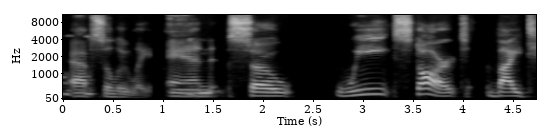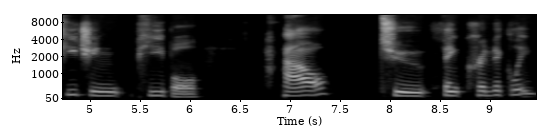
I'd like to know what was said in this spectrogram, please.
Mm-hmm. Absolutely. And mm-hmm. so we start by teaching people how to think critically,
